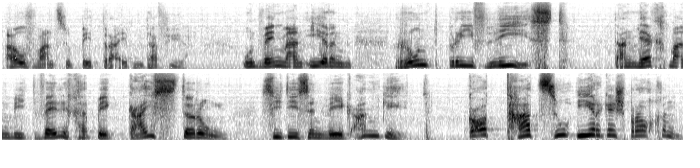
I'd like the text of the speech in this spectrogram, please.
Aufwand zu betreiben dafür. Und wenn man ihren Rundbrief liest, dann merkt man, mit welcher Begeisterung sie diesen Weg angeht. Gott hat zu ihr gesprochen.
